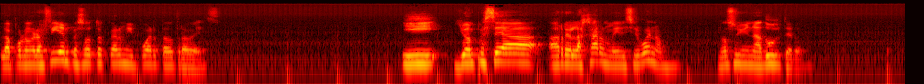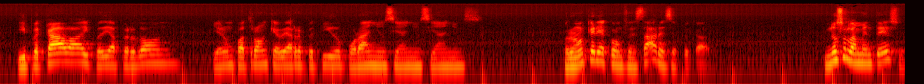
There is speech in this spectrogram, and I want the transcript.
la pornografía empezó a tocar mi puerta otra vez. Y yo empecé a, relajarme y decir, bueno, no soy un adúltero. Y pecaba y pedía perdón. Y era un patrón que había repetido por años y años y años. Pero no quería confesar ese pecado. No solamente eso.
